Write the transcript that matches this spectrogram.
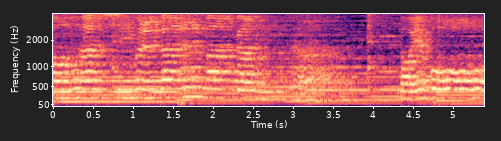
선하심을 닮아가는 자 너의 모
